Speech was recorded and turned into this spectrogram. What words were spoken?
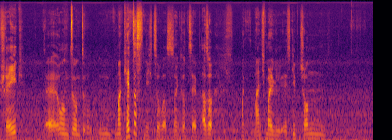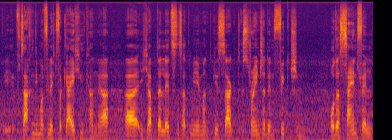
schräg äh, und, und man kennt das nicht sowas, so ein Konzept. Also man, manchmal, es gibt schon äh, Sachen, die man vielleicht vergleichen kann. Ja? Äh, ich habe da letztens, hat mir jemand gesagt, Stranger Than Fiction oder Seinfeld.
